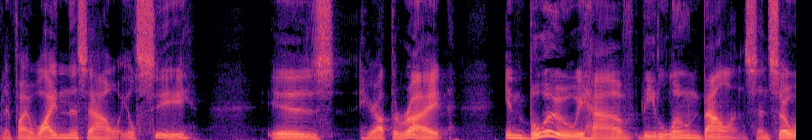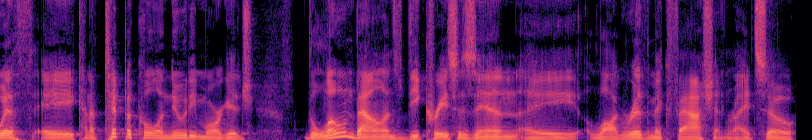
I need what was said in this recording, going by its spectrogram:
And if I widen this out, what you'll see is here out the right, in blue, we have the loan balance. And so with a kind of typical annuity mortgage, the loan balance decreases in a logarithmic fashion, right? So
